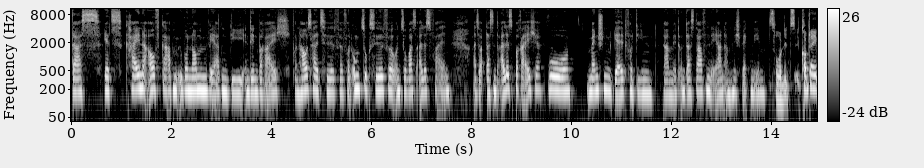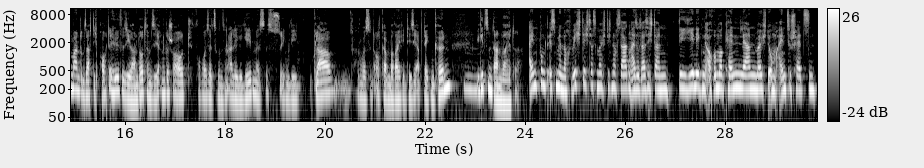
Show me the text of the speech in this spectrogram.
dass jetzt keine Aufgaben übernommen werden, die in den Bereich von Haushaltshilfe, von Umzugshilfe und sowas alles fallen. Also das sind alles Bereiche, wo Menschen Geld verdienen damit und das darf ein Ehrenamt nicht wegnehmen. So, jetzt kommt da jemand und sagt, ich brauche Hilfe. Sie waren dort, haben sich angeschaut, Voraussetzungen sind alle gegeben, es ist irgendwie klar, sagen wir, es sind Aufgabenbereiche, die Sie abdecken können. Mhm. Wie geht's denn dann weiter? Ein Punkt ist mir noch wichtig, das möchte ich noch sagen, also dass ich dann diejenigen auch immer kennenlernen möchte, um einzuschätzen,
